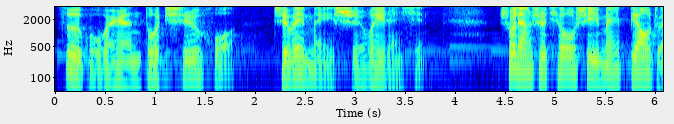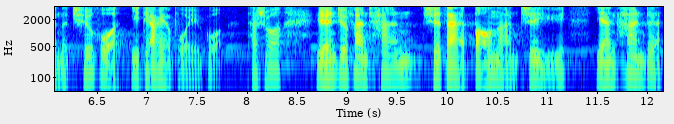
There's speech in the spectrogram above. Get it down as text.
自古文人多吃货，只为美食为人心。说梁实秋是一枚标准的吃货，一点也不为过。他说：“人之犯馋，是在饱暖之余，眼看着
